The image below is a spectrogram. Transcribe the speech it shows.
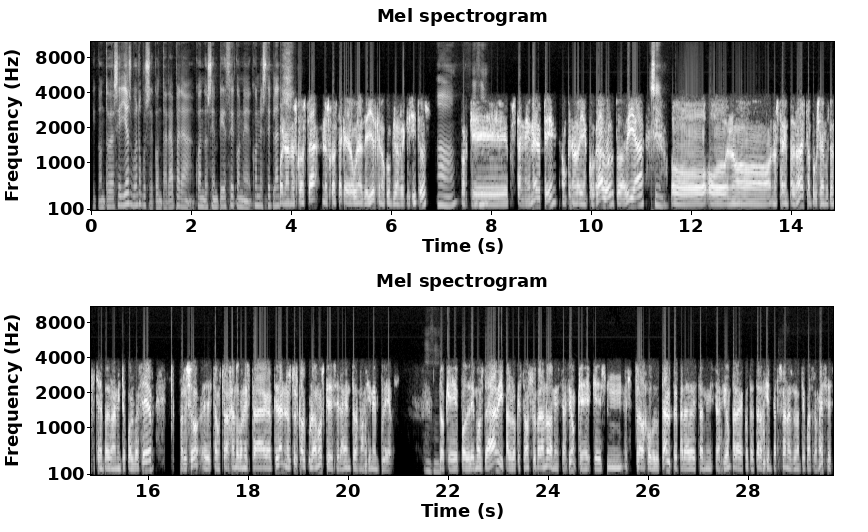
Y con todas ellas, bueno, pues se contará para cuando se empiece con, con este plan. Bueno, nos consta, nos consta que hay algunas de ellas que no cumplen requisitos ah, porque pues, están en ERTE, aunque no lo hayan cobrado todavía, o, o no, no, están empadronadas, tampoco sabemos la fecha de empadronamiento cuál va a ser. Por eso eh, estamos trabajando con esta cartera. Nosotros calculamos que será en torno a 100 empleos lo que podremos dar y para lo que estamos preparando la administración, que, es, un, trabajo brutal preparar esta administración para contratar a 100 personas durante cuatro meses.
